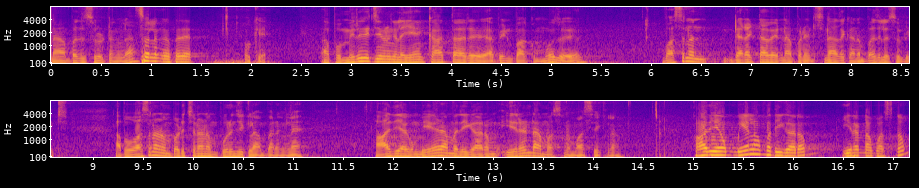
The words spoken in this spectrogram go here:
நான் பதில் சொல்லட்டுங்களா? சொல்லுங்க பிரதர். ஓகே. அப்போ மிருக ஜீவன்களை ஏன் காத்தாரு அப்படின்னு பார்க்கும்போது வசனம் டைரெக்டாகவே என்ன பண்ணிடுச்சுன்னா அதுக்கான பதிலை சொல்லிடுச்சு. அப்போ வசனம் நம்ம படிச்சோன்னா நம்ம புரிஞ்சுக்கலாம் பாருங்களேன். ஆதியாகும் ஏழாம் அதிகாரம் இரண்டாம் வசனம் வாசிக்கலாம். ஆதியாகமம் ஏழாம் அதிகாரம் இரண்டாம் வசனம்.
